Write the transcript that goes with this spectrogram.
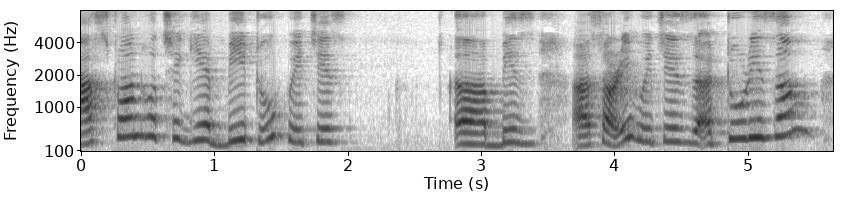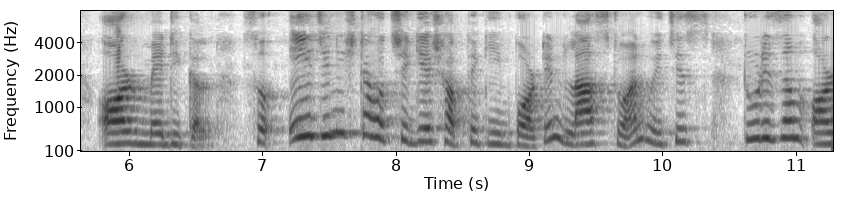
লাস্ট ওয়ান হচ্ছে গিয়ে B two which is biz sorry which is tourism or medical so এই জিনিসটা হচ্ছে গিয়ে সব থেকে important last one which is tourism or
